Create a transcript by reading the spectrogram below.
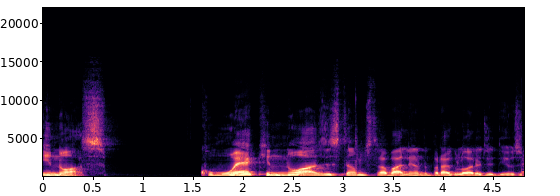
E nós? Como é que nós estamos trabalhando para a glória de Deus?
